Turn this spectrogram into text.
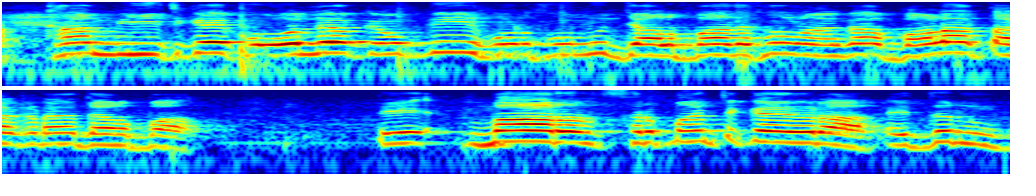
ਅੱਖਾਂ ਮੀਚ ਕੇ ਖੋਲ ਲਿਓ ਕਿਉਂਕਿ ਹੁਣ ਤੁਹਾਨੂੰ ਜਲਵਾ ਦਿਖਾਉਣਾਗਾ ਬਾਹਲਾ ਤਕੜਾ ਜਲਵਾ ਤੇ ਮਾਰ ਸਰਪੰਚ ਕੈਮਰਾ ਇੱਧਰ ਨੂੰ।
